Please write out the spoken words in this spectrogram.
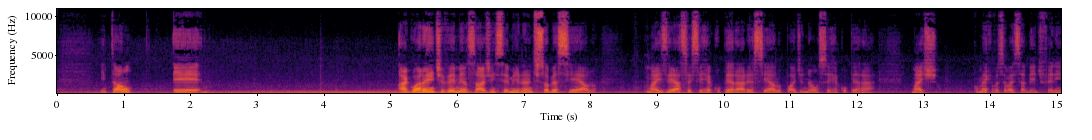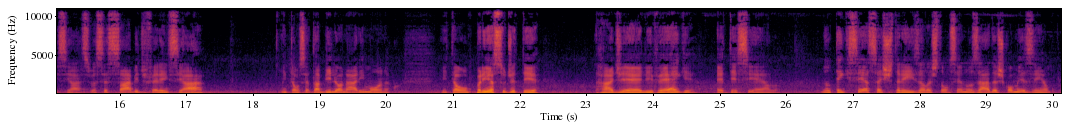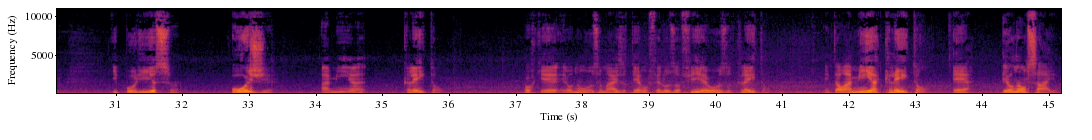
Então, é, agora a gente vê mensagens semelhantes sobre a Cielo, mas essas se recuperarem, a Cielo pode não se recuperar. Mas como é que você vai saber diferenciar? Se você sabe diferenciar, então você está bilionário em Mônaco. Então o preço de ter Radiel e VEG é ter Cielo. Não tem que ser essas três, elas estão sendo usadas como exemplo. E por isso, hoje, a minha Clayton, porque eu não uso mais o termo filosofia, eu uso Clayton. Então a minha Clayton é eu não saio.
